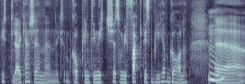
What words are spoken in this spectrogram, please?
ytterligare kanske en, en liksom, koppling till Nietzsche som ju faktiskt blev galen. Mm. Eh,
